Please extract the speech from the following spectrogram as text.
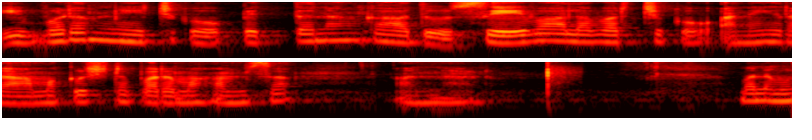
ఇవ్వడం నేర్చుకో పెత్తనం కాదు సేవ అలవర్చుకో అని రామకృష్ణ పరమహంస అన్నాడు. మనము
